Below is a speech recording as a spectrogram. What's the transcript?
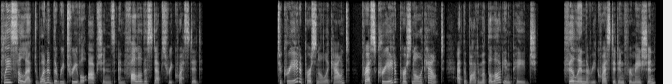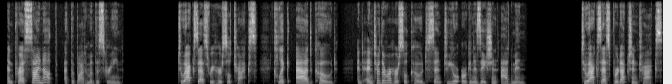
please select one of the retrieval options and follow the steps requested. To create a personal account, press Create a Personal Account at the bottom of the login page. Fill in the requested information and press Sign Up at the bottom of the screen. To access rehearsal tracks, click Add Code and enter the rehearsal code sent to your organization admin. To access production tracks,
